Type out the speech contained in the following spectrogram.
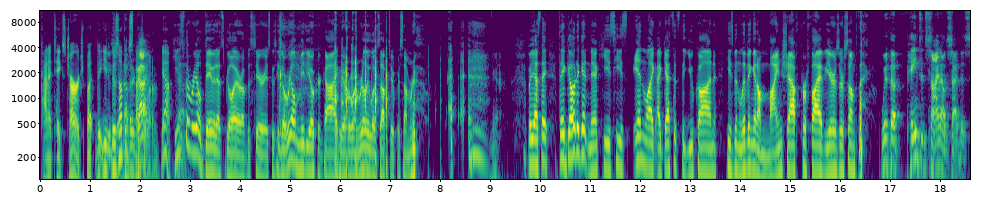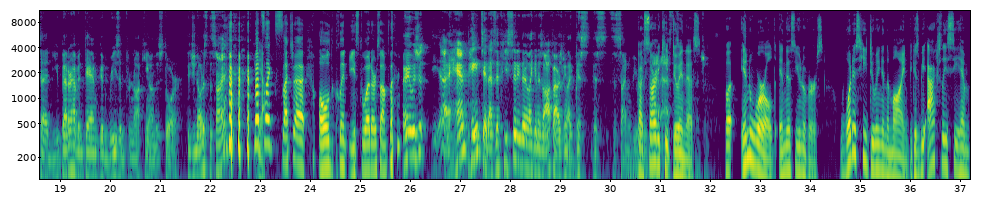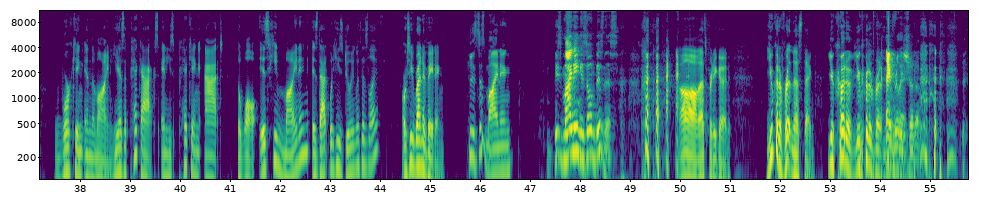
kind of takes charge, but the, you, there's nothing special guy. about him. Yeah. He's the real David S. Goyer of the series because he's a real mediocre guy who everyone really looks up to for some reason. Yeah. But yes, they they go to get Nick. He's he's in like I guess it's the Yukon. He's been living in a mine shaft for five years or something. With a painted sign outside that said, "You better have a damn good reason for knocking on this door." Did you notice the sign? That's Yeah. like such a old Clint Eastwood or something. it was just yeah, hand painted as if he's sitting there like in his off hours, being like, "This this this sign will be." Guys, really sorry to keep doing will this, attention." but in world, in this universe, what is he doing in the mine? Because we actually see him working in the mine. He has a pickaxe and he's picking at the wall. Is he mining? Is that what he's doing with his life? Or is he renovating? He's just mining. He's mining his own business. oh, that's pretty good. You could have written this thing. You could have you could have written. I really should have.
